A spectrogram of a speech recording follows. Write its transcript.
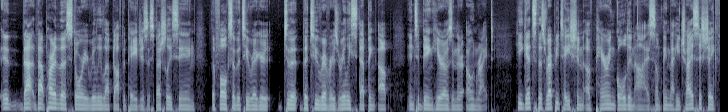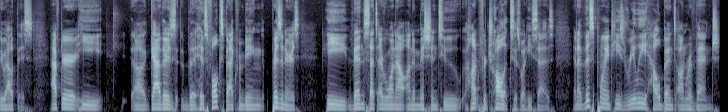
it, that that part of the story really leapt off the pages, especially seeing the folks of the two rigor to the, the two rivers really stepping up into being heroes in their own right he gets this reputation of Perrin Goldeneyes, something that he tries to shake throughout this. After he uh, gathers the his folks back from being prisoners, he then sets everyone out on a mission to hunt for Trollocs, is what he says. And at this point, he's really hell bent on revenge.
